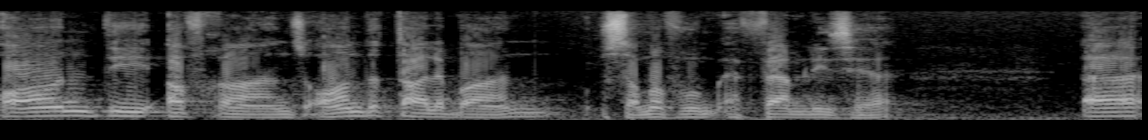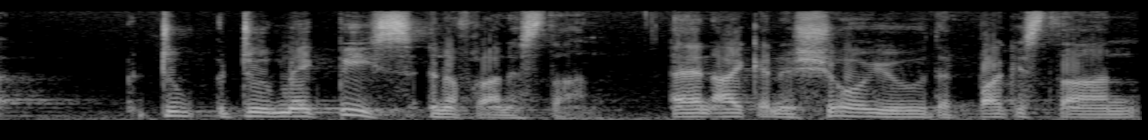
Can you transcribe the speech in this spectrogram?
on the Afghans, on the Taliban, some of whom have families here, uh, to, to make peace in Afghanistan. And I can assure you that Pakistan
